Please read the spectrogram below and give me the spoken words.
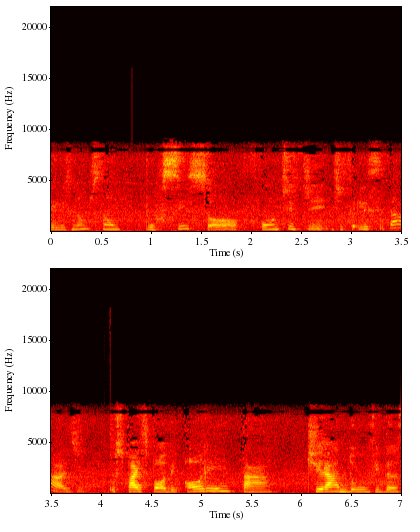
eles não são por si só fontes de, de felicidade. Os pais podem orientar, tirar dúvidas.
